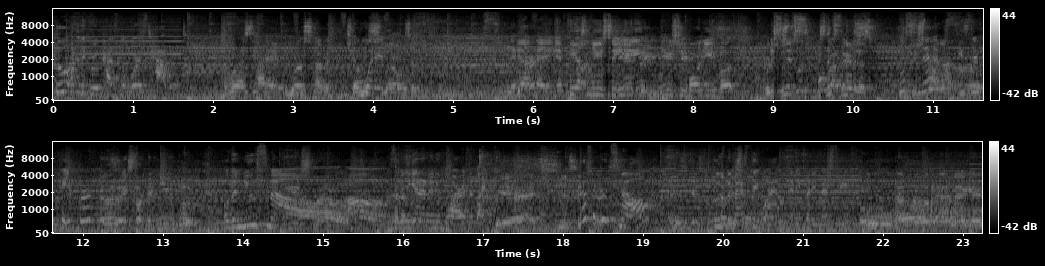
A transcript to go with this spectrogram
Who out of the group has the worst habit? The worst habit. Worst habit. Charlie what is smells it? everything. Sniffer? Yeah, okay, if he has a new CD, New thing, new CD. or a new book, he sniffs, he what sniffs about the middle of this? this. Who sniffs? that? You sniff paper? No, no, it's like a new book. Oh, the new smell. New smell. Oh, so when you get in a new car, is it like, Yes, yes, yes. that's a good smell? It is a good Who's smell. the messy one? Anybody messy? Oh, uh, And again,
